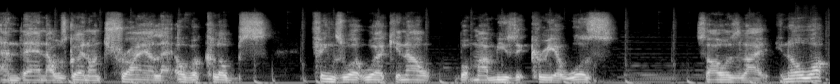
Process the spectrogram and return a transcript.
And then I was going on trial at other clubs. Things weren't working out, but my music career was. So I was like, you know what?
